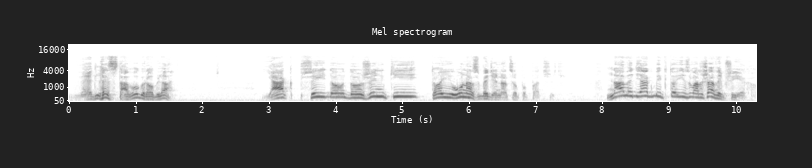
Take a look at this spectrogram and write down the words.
wedle stawu grobla. Jak przyjdą dożynki, to i u nas będzie na co popatrzeć. Nawet jakby kto i z Warszawy przyjechał.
